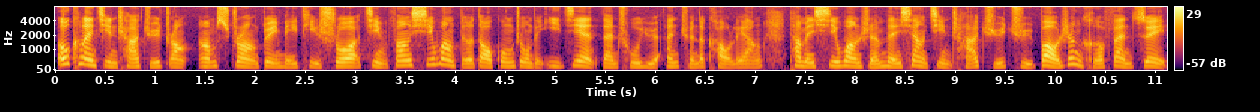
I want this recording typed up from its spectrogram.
Oakland 警察局长 Armstrong 对媒体说，警方希望得到公众的意见，但出于安全的考量，他们希望人们向警察局举报任何犯罪，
